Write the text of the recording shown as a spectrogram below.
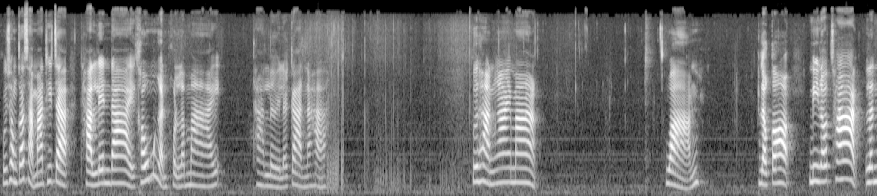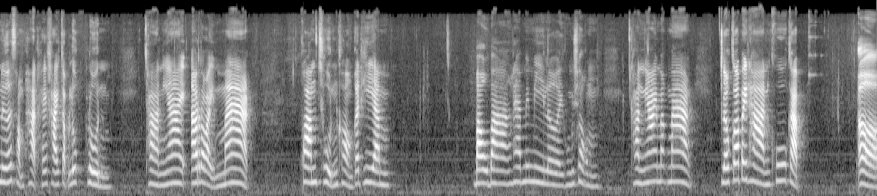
คุณผู้ชมก็สามารถที่จะทานเล่นได้เขาเหมือนผลไม้ทานเลยแล้วกันนะคะ คือทานง่ายมาก หวาน แล้วก็มีรสชาติและเนื้อสัมผัสคล้ายๆ กับลูกพลุน ทานง่ายอร่อยมาก ความฉุนของกระเทียม เบาบางแทบไม่มีเลยคุณผู้ชมทานง่ายมากๆ แล้วก็ไปทานคู่กับเอ่อ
